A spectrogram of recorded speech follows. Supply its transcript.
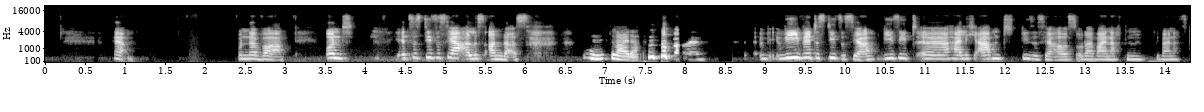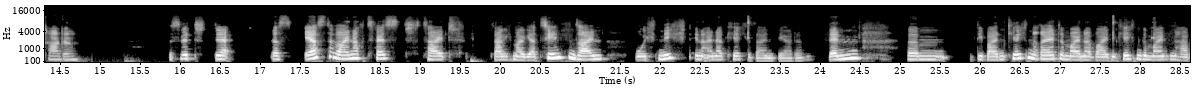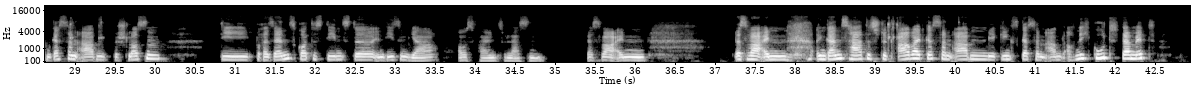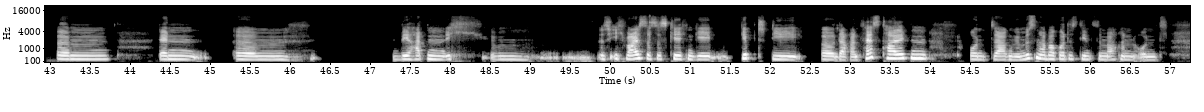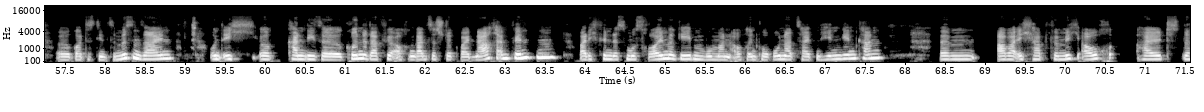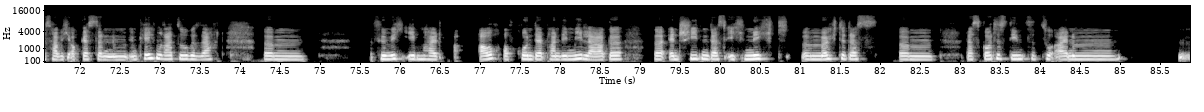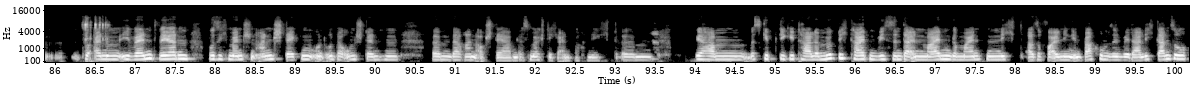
Ja, wunderbar. Und jetzt ist dieses Jahr alles anders. Hm, leider. Wie wird es dieses Jahr? Wie sieht äh, Heiligabend dieses Jahr aus oder Weihnachten, die Weihnachtstage? Es wird der, das erste Weihnachtsfest seit, sage ich mal, Jahrzehnten sein, wo ich nicht in einer Kirche sein werde. Denn ähm, die beiden Kirchenräte meiner beiden Kirchengemeinden haben gestern Abend beschlossen, die Präsenzgottesdienste in diesem Jahr ausfallen zu lassen. Das war ein, das war ein, ein ganz hartes Stück Arbeit gestern Abend. Mir ging es gestern Abend auch nicht gut damit, ähm, denn ähm, wir hatten, ich, ähm, ich weiß, dass es Kirchen gibt, die äh, daran festhalten und sagen, wir müssen aber Gottesdienste machen und äh, Gottesdienste müssen sein. Und ich äh, kann diese Gründe dafür auch ein ganzes Stück weit nachempfinden, weil ich finde, es muss Räume geben, wo man auch in Corona-Zeiten hingehen kann. Ähm, aber ich habe für mich auch halt, das habe ich auch gestern im, im Kirchenrat so gesagt, ähm, für mich eben halt auch aufgrund der Pandemielage äh, entschieden, dass ich nicht äh, möchte, dass ähm, dass Gottesdienste zu einem äh, zu einem Event werden, wo sich Menschen anstecken und unter Umständen ähm, daran auch sterben. Das möchte ich einfach nicht. Ähm, wir haben, es gibt digitale Möglichkeiten. Wir sind da in meinen Gemeinden nicht, also vor allen Dingen in Bakum sind wir da nicht ganz so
